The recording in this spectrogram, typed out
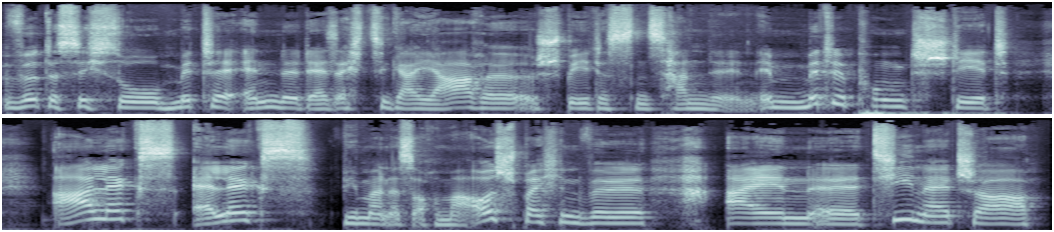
wird es sich so Mitte, Ende der 60er Jahre spätestens handeln. Im Mittelpunkt steht Alex, Alex, wie man es auch immer aussprechen will, ein äh, Teenager,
